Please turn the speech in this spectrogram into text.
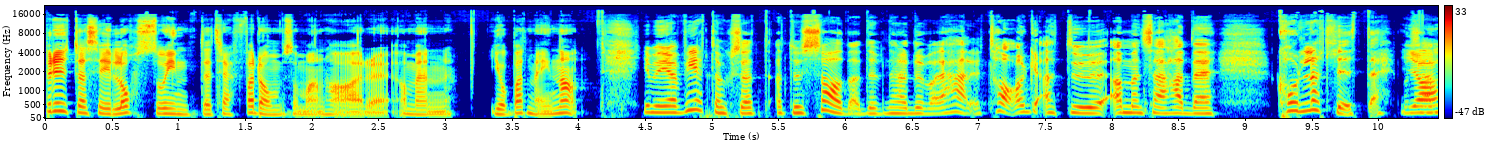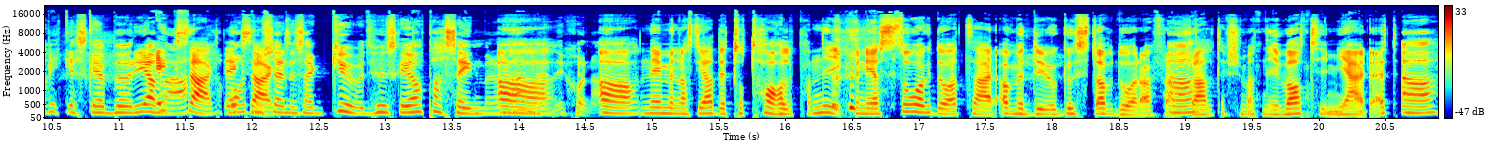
bryta sig loss och inte träffa dem som man har ja, men, jobbat med innan. Ja, men jag vet också att, att du sa det typ, när du var här ett tag, att du ja, men, så här, hade kollat lite. Ja. Så Ja. här, vilka ska jag börja med? Exakt, och exakt. du kände så här, gud, hur ska jag passa in med de här Ja, människorna? Ja, nej men alltså jag hade total panik, för när jag såg då att så här, ja, men du och Gustav då, då framförallt eftersom att ni var team Gärdet, Ja.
